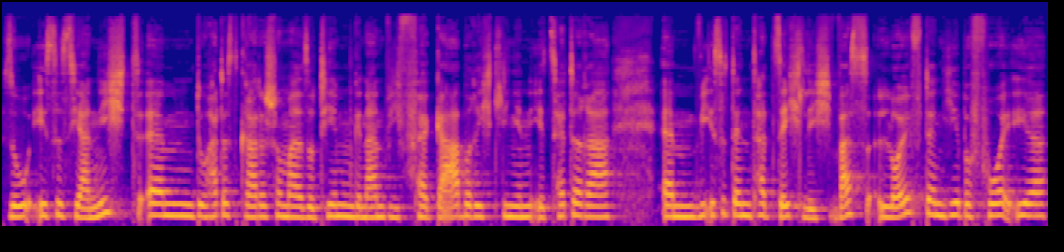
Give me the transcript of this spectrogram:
So ist es ja nicht. Ähm, du hattest gerade schon mal so Themen genannt wie Vergaberichtlinien etc. Ähm, wie ist es denn tatsächlich? Was läuft denn hier, bevor ihr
